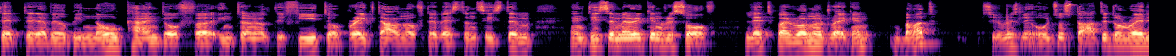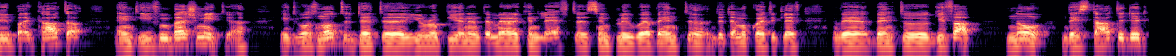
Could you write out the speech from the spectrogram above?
that there will be no kind of uh, internal defeat or breakdown of the Western system. And this American resolve, led by Ronald Reagan, but seriously also started already by Carter and even by Schmidt. Yeah? It was not that the European and American left uh, simply were bent, uh, the Democratic left were bent to give up. No, they started it,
